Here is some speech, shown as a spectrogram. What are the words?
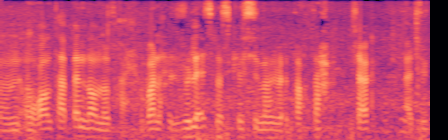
on, on rentre à peine dans nos frais. Voilà, je vous laisse parce que sinon je vais être en retard. Ciao, à toutes.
